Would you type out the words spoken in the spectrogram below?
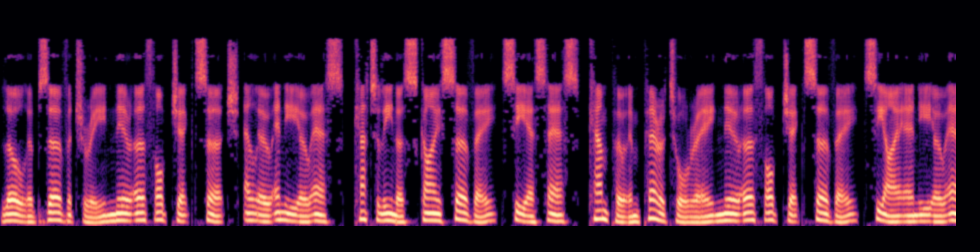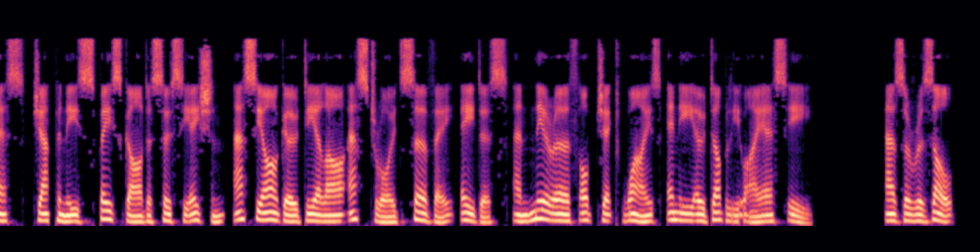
Lowell Observatory Near-Earth Object Search LONEOS, Catalina Sky Survey CSS, Campo Imperatore Near-Earth Object Survey CINEOS, Japanese Spaceguard Association, Asiago DLR Asteroid Survey ADAS, and Near-Earth Object WISE NEOWISE. As a result,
